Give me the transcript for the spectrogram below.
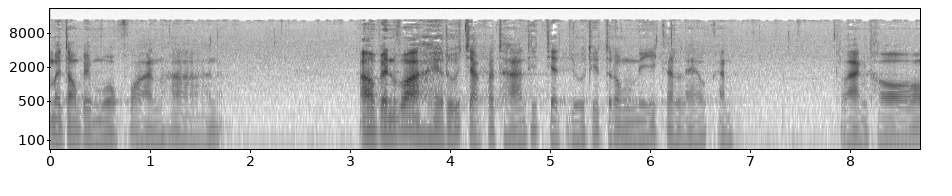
ไม่ต้องไปมัวควานหานะเอาเป็นว่าให้รู้จักประฐานที่เจ็ดอยู่ที่ตรงนี้กันแล้วกัน กลางท้อง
